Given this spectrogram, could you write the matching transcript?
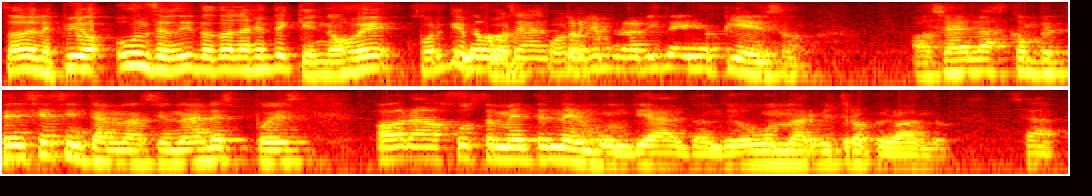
Solo les pido un segundito a toda la gente que nos ve. ¿Por qué? No, por, o sea, por ejemplo, ahorita yo pienso, o sea, las competencias internacionales, pues, ahora justamente en el Mundial, donde hubo un árbitro peruano. O sea,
